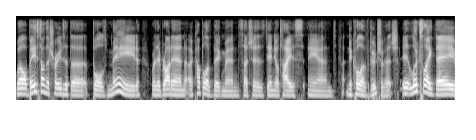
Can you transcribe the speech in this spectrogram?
Well, based on the trades that the Bulls made, where they brought in a couple of big men such as Daniel Theis and Nikola Vucevic, it looks like they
